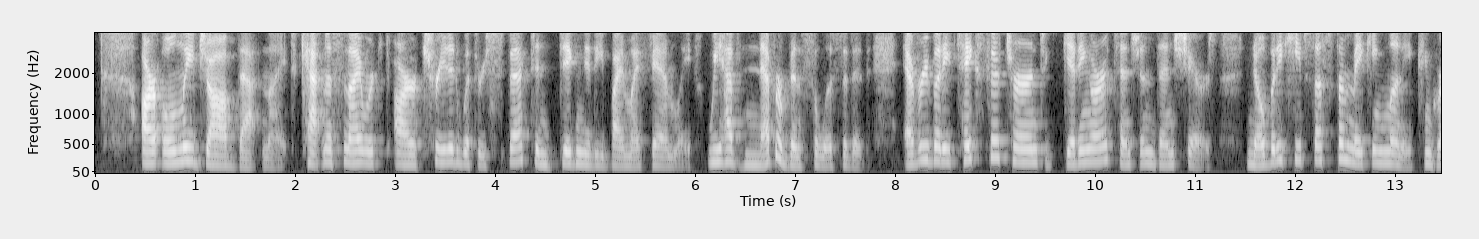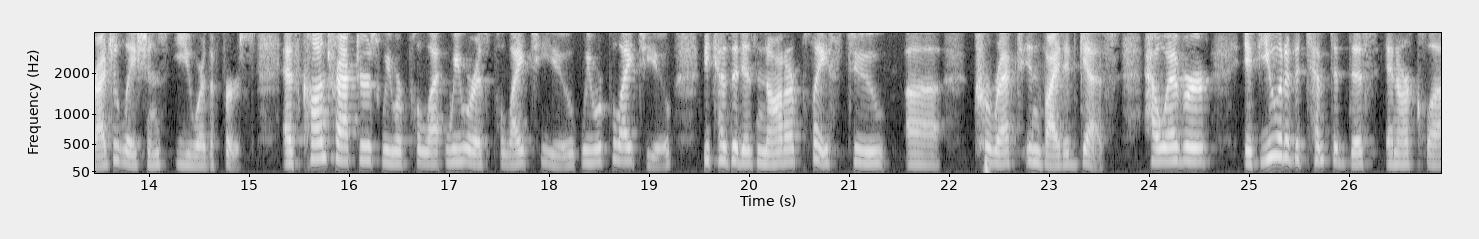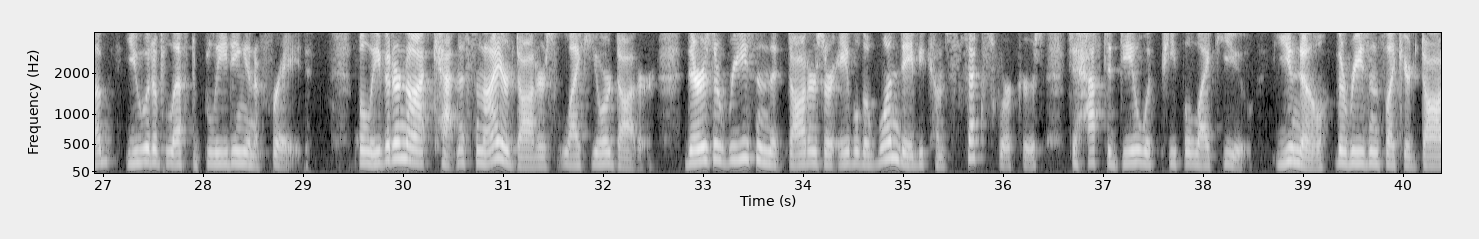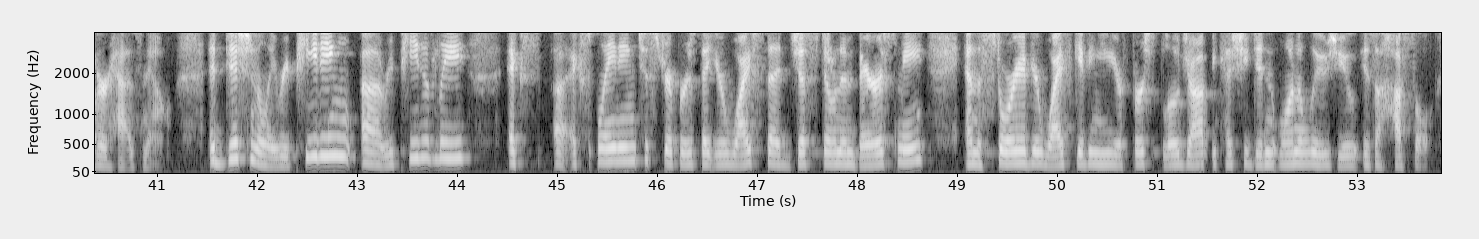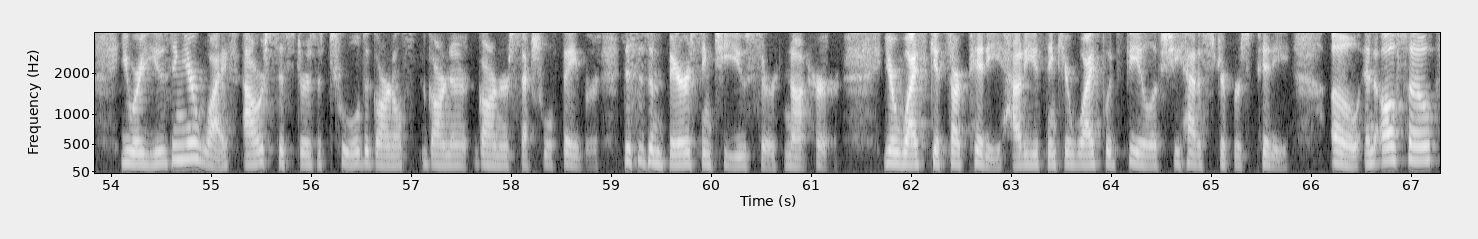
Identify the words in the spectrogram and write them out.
Our only job that night, Katniss and I were are treated with respect and dignity by my family. We have never been solicited. Everybody takes their turn to getting our attention, then shares. Nobody keeps us from making money. Congratulations, you are the first. As contractors, we were polite. We were as polite to you. We were polite to you because it is not our place to uh, correct invited guests. However, if you would have attempted this in our club, you would have left bleeding and afraid. Believe it or not, Katniss and I are daughters like your daughter. There is a reason that daughters are able to one day become sex workers to have to deal with people like you. You know the reasons like your daughter has now. Additionally, repeating uh, repeatedly ex, uh, explaining to strippers that your wife said, just don't embarrass me. And the story of your wife giving you your first blowjob because she didn't want to lose you is a hustle. You are using your wife, our sister, as a tool to garner, garner, garner sexual favor. This is embarrassing to you, sir, not her. Your wife gets our pity. How do you think your wife would feel if she had a stripper's pity? Oh, and also,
